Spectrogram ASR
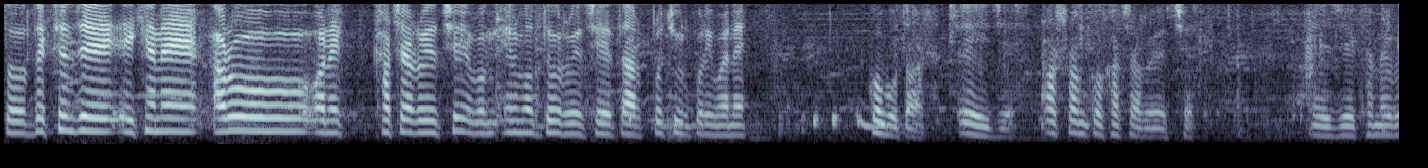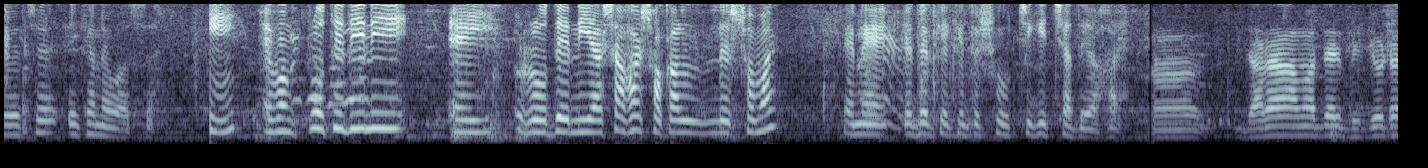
তো দেখছেন যে এখানে আরও অনেক খাঁচা রয়েছে এবং এর মধ্যেও রয়েছে তার প্রচুর পরিমাণে কবুতর। এই যে অসংখ্য খাঁচা রয়েছে। এই যে এখানে রয়েছে এখানেও আছে। এবং প্রতিদিনই এই রোদে নিয়ে আসা হয় সকালের সময়। এনে এদেরকে কিন্তু সুচিকিৎসা দেওয়া হয়। যারা আমাদের ভিডিওটা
